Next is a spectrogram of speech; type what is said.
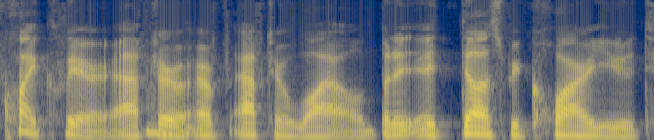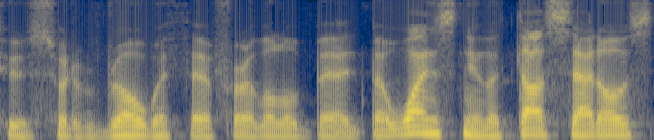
quite clear after Mm-hmm. after a while. But it, it does require you to sort of roll with it for a little bit. But once you know the dust settles,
